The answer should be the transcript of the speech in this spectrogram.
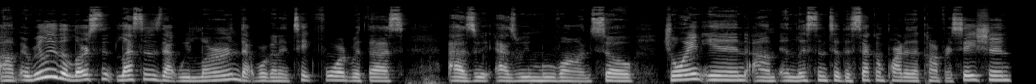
um, and really the lessons that we learned that we're going to take forward with us as we as we move on. So join in um, and listen to the second part of the conversation.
